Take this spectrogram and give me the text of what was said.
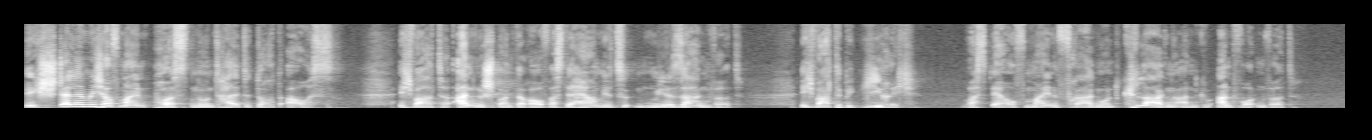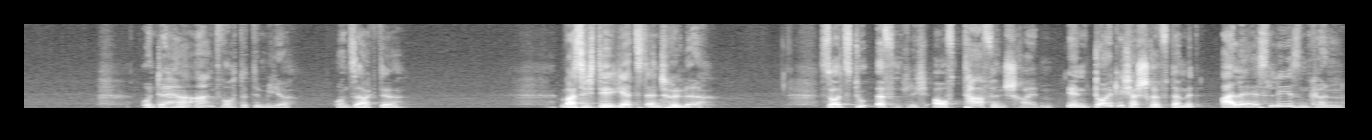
ich stelle mich auf meinen Posten und halte dort aus. Ich warte angespannt darauf, was der Herr mir, zu, mir sagen wird. Ich warte begierig, was er auf meine Fragen und Klagen an, antworten wird. Und der Herr antwortete mir und sagte, was ich dir jetzt enthülle, sollst du öffentlich auf Tafeln schreiben, in deutlicher Schrift, damit alle es lesen können.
